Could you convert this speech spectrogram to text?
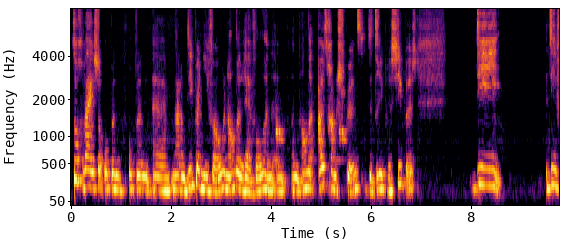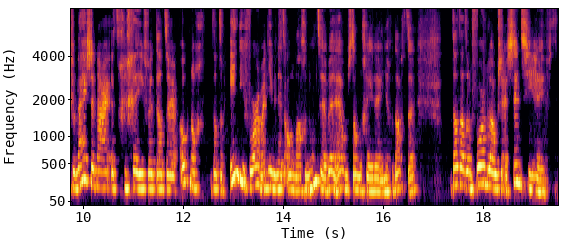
toch wijzen op een, op een, uh, naar een dieper niveau, een ander level, een, een, een ander uitgangspunt, de drie principes, die, die verwijzen naar het gegeven dat er ook nog, dat er in die vormen, die we net allemaal genoemd hebben, hè, omstandigheden en je gedachten, dat dat een vormloze essentie heeft.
